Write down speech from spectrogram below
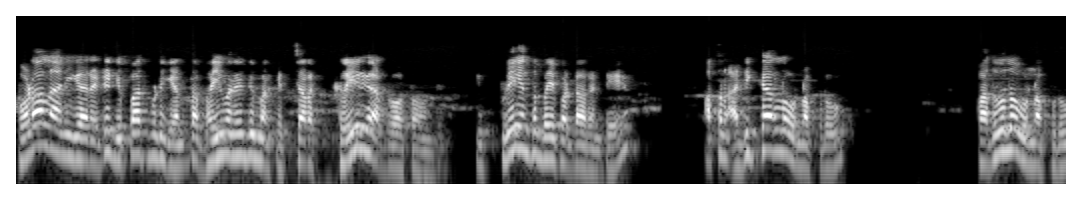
కొడాలాని గారు అంటే డిపార్ట్మెంట్కి ఎంత భయం అనేది మనకి చాలా క్లియర్గా అర్థమవుతూ ఉంది. ఇప్పుడే ఎంత భయపడ్డారంటే అతను అధికారంలో ఉన్నప్పుడు పదవిలో ఉన్నప్పుడు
